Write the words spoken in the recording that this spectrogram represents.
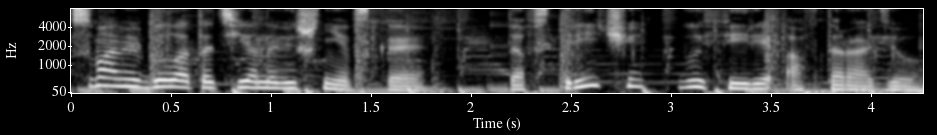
С вами была Татьяна Вишневская. До встречи в эфире Авторадио.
